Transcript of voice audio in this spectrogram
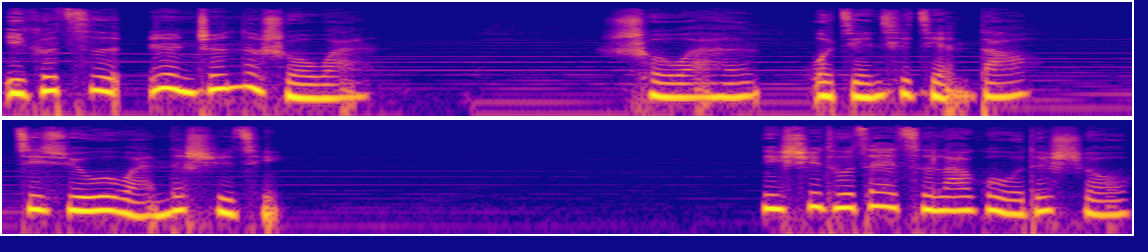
一个字认真的说完。说完，我捡起剪刀，继续未完的事情。你试图再次拉过我的手，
